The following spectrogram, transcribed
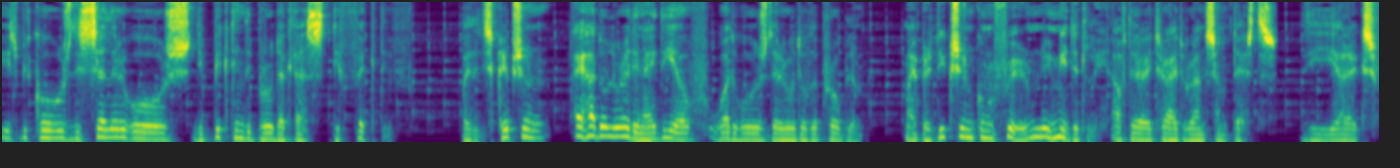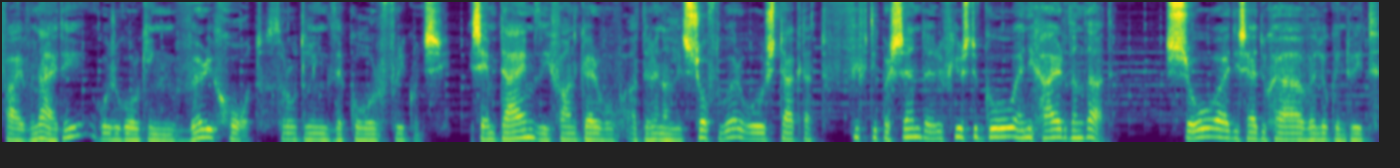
is because the seller was depicting the product as defective. By the description, I had already an idea of what was the root of the problem. My prediction confirmed immediately after I tried to run some tests. The RX 590 was working very hot, throttling the core frequency. At the same time, the fan curve of Adrenalin software was stuck at 50% and refused to go any higher than that. So I decided to have a look into it.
